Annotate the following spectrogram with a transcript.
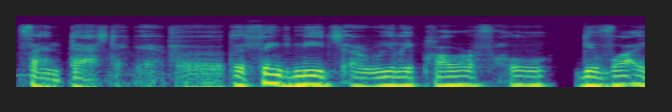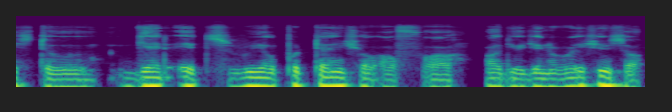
fantastic. Uh, the thing needs a really powerful device to get its real potential of uh, audio generation. So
